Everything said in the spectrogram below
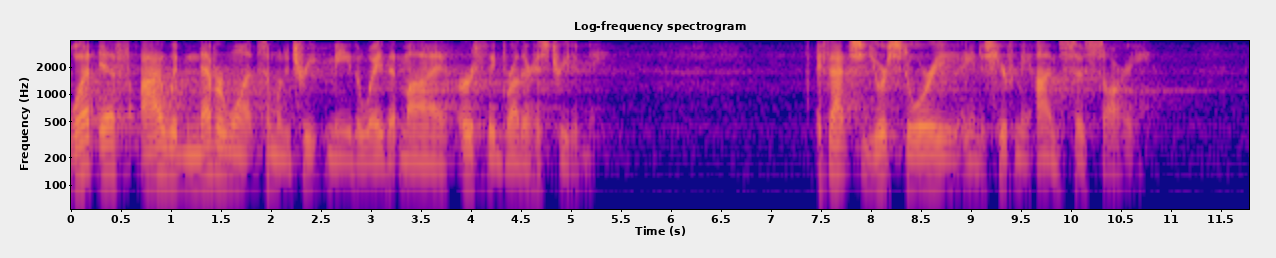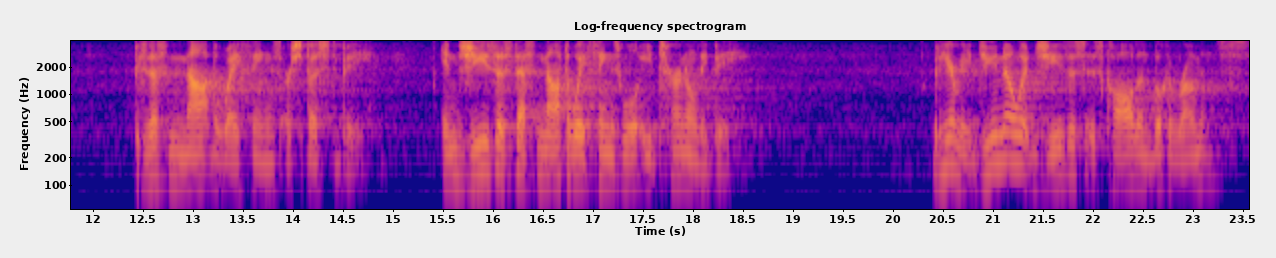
What if I would never want someone to treat me the way that my earthly brother has treated me? If that's your story, again, just hear from me. I'm so sorry. Because that's not the way things are supposed to be. In Jesus, that's not the way things will eternally be. But hear me do you know what Jesus is called in the book of Romans?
